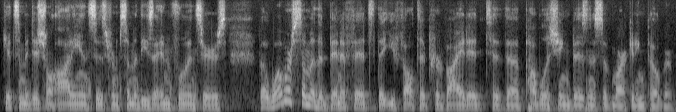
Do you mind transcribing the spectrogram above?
get some additional audiences from some of these influencers. But what were some of the benefits that you felt it provided to the publishing business of Marketing Pilgrim?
